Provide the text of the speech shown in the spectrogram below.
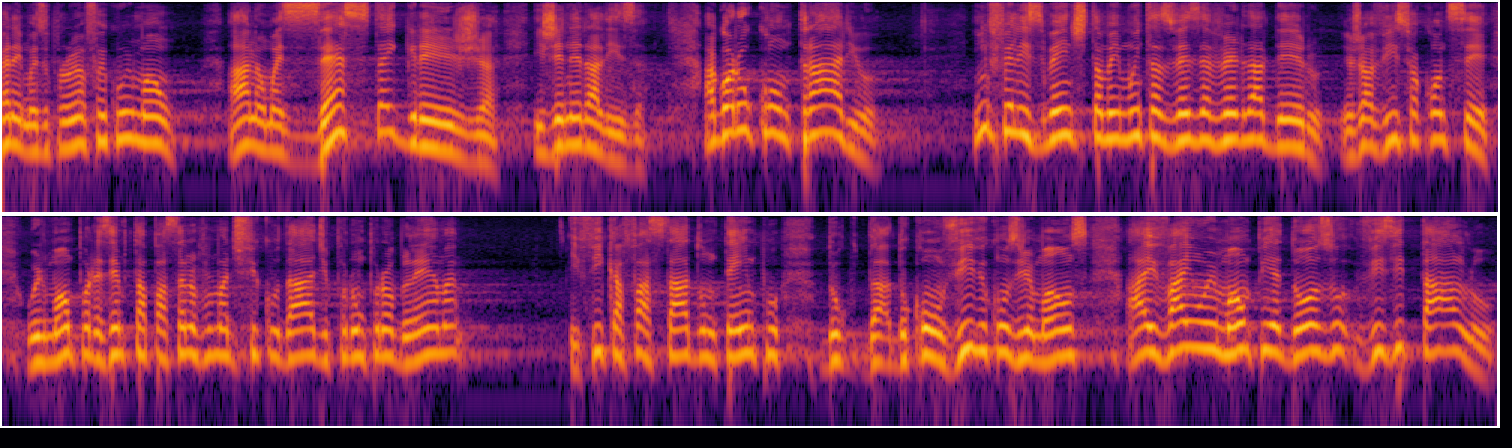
Peraí, mas o problema foi com o irmão. Ah, não, mas esta igreja, e generaliza. Agora, o contrário, infelizmente, também muitas vezes é verdadeiro. Eu já vi isso acontecer. O irmão, por exemplo, está passando por uma dificuldade, por um problema, e fica afastado um tempo do, da, do convívio com os irmãos. Aí vai um irmão piedoso visitá-lo,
